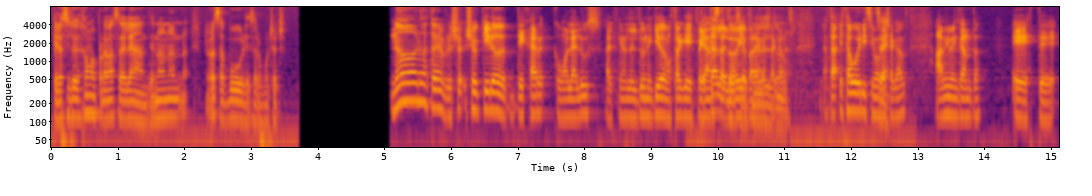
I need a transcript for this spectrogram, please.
Pero si lo dejamos para más adelante, no, no, no, no los apures a los muchachos. No, no, está bien, pero yo, yo quiero dejar como la luz al final del túnel. Quiero demostrar que hay esperanza Está la luz todavía para Accounts. Está, está buenísimo Sí. Accounts. A mí me encanta. Este,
